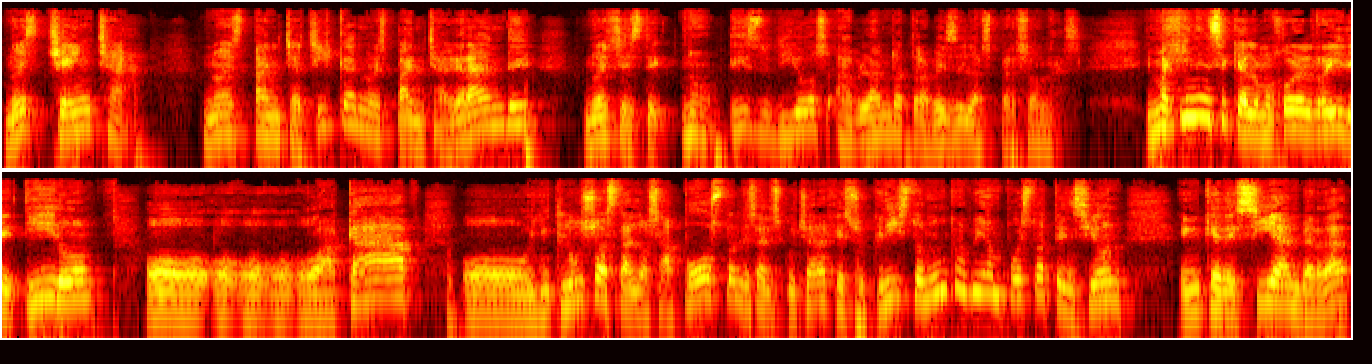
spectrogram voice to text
no es Chencha, no es Pancha Chica, no es Pancha Grande, no es este, no, es Dios hablando a través de las personas. Imagínense que a lo mejor el rey de Tiro o, o, o, Acab o incluso hasta los apóstoles al escuchar a Jesucristo nunca hubieran puesto atención en que decían, ¿verdad?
